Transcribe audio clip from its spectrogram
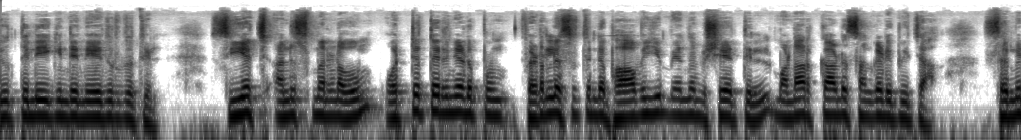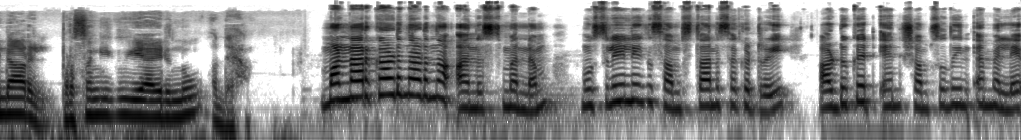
യൂത്ത് ലീഗിന്റെ നേതൃത്വത്തിൽ സി എച്ച് അനുസ്മരണവും ഒറ്റത്തെരഞ്ഞെടുപ്പും ഫെഡറലിസത്തിന്റെ ഭാവിയും എന്ന വിഷയത്തിൽ മണ്ണാർക്കാട് സംഘടിപ്പിച്ച സെമിനാറിൽ പ്രസംഗിക്കുകയായിരുന്നു അദ്ദേഹം. മണ്ണാർക്കാട് നടന്ന അനുസ്മരണം മുസ്ലിം ലീഗ് സംസ്ഥാന secretary advocate N Shamsudheen M L A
